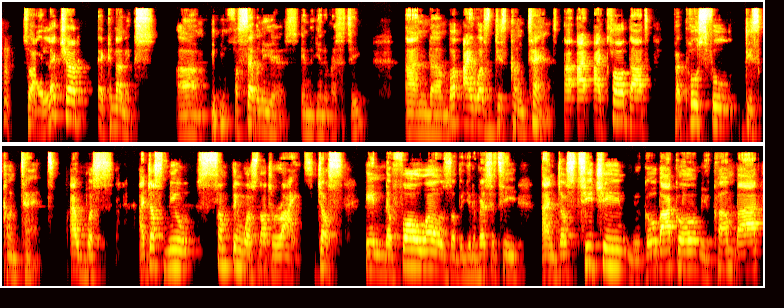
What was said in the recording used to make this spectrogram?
Hmm. So I lectured economics um, for seven years in the university. And um, but I was discontent. I, I, I call that purposeful discontent. I was I just knew something was not right. Just in the four walls of the university, and just teaching. You go back home, you come back,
